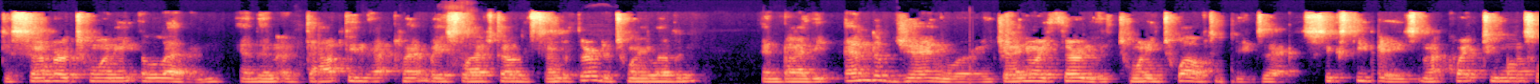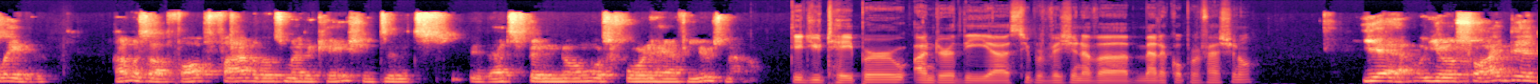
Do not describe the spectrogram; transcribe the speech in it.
December 2011, and then adopting that plant-based lifestyle December 3rd of 2011, and by the end of January, January 30th, 2012 to be exact, 60 days, not quite two months later, I was off all five of those medications, and it's that's been almost four and a half years now. Did you taper under the uh, supervision of a medical professional? Yeah, you know, so I did.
